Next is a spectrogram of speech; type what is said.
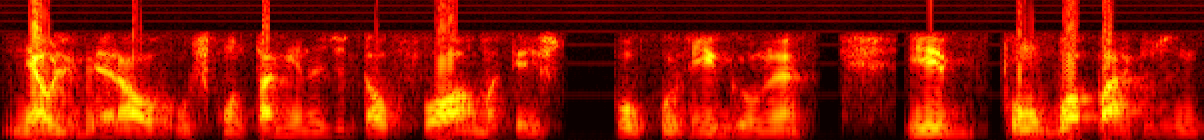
neoliberal os contamina de tal forma que eles pouco ligam, né? E como boa parte dos,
